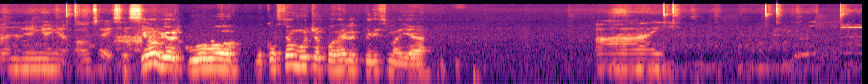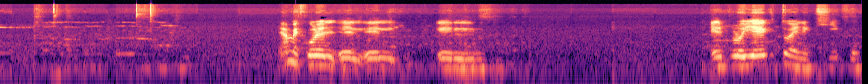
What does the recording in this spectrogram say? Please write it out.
Ah, no, no, Vamos a ver si es. ¿Quién movió el cubo? Me costó mucho poner el prisma ya. Ay. Mejor el, el, el, el, proyecto en equipo.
